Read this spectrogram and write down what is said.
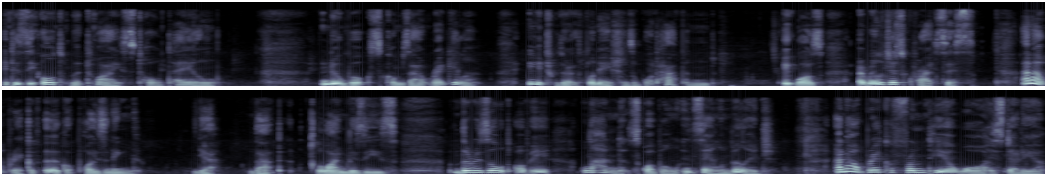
it is the ultimate twice told tale. New books comes out regular, each with their explanations of what happened. It was a religious crisis an outbreak of ergot poisoning. Yeah, that. Lyme disease. The result of a land squabble in Salem village. An outbreak of frontier war hysteria.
